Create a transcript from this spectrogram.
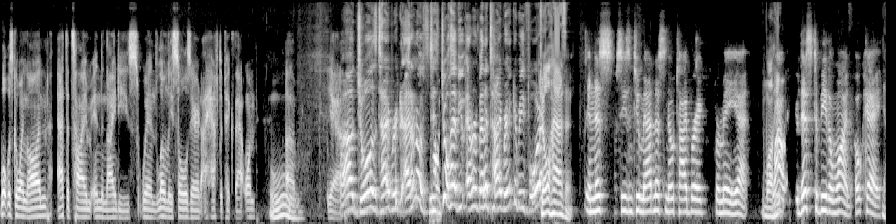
what was going on at the time in the '90s when Lonely Souls aired, I have to pick that one. Ooh. Um, yeah. Wow, Joel is a tiebreaker. I don't know. If, Joel, have you ever been a tiebreaker before? Joel hasn't. In this season two madness, no tiebreak for me yet. Well, wow, for this to be the one. Okay.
